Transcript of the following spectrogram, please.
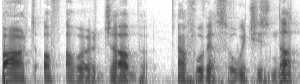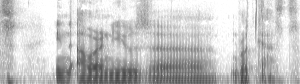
part of our job infoverso which is not in our news uh, broadcasts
